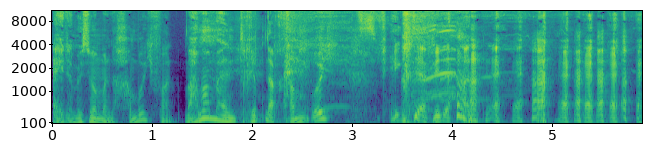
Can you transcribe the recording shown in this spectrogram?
Ey, da müssen wir mal nach Hamburg fahren. Machen wir mal einen Trip nach Hamburg. Das fängt ja wieder an.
